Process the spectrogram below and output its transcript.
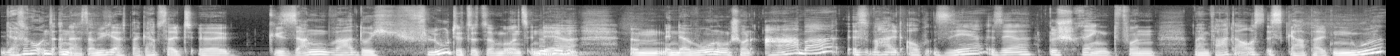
Das war bei uns anders. Aber wie gesagt, da gab es halt äh, Gesang war durchflutet sozusagen bei uns in der, mhm. ähm, in der Wohnung schon. Aber es war halt auch sehr, sehr beschränkt von meinem Vater aus. Es gab halt nur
